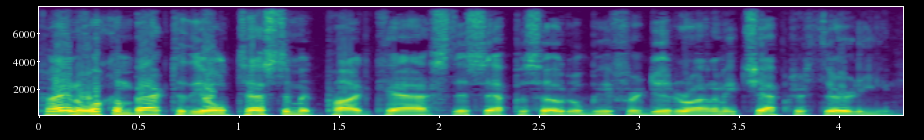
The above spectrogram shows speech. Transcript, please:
Hi, and welcome back to the Old Testament podcast. This episode will be for Deuteronomy chapter 30.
